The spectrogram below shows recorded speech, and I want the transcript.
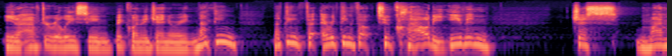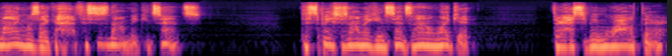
you know, after releasing Bitcoin in January. Nothing, nothing, everything felt too cloudy. Even just my mind was like, ah, this is not making sense. This space is not making sense, and I don't like it. There has to be more out there.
